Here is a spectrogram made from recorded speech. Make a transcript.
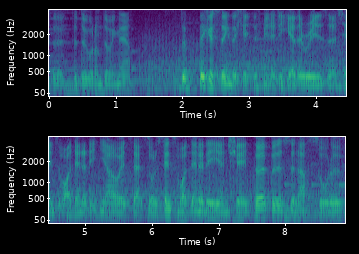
to, to do what I'm doing now. The biggest thing to keep the community together is a sense of identity. You know, it's that sort of sense of identity and shared purpose and us sort of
